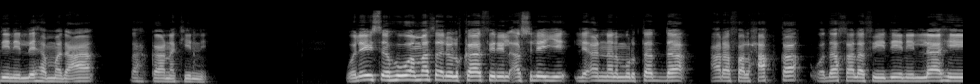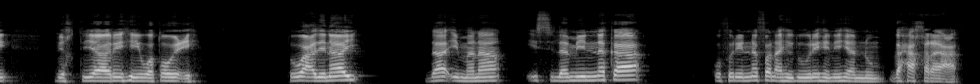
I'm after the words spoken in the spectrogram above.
dinileha madca tah kana kinni وليس هو مثل الكافر الأصلي لأن المرتد عرف الحق ودخل في دين الله باختياره وطوعه. توعدناي دائما إسلامينك كفر النفن هدوره نهي النم. قح خراعة.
